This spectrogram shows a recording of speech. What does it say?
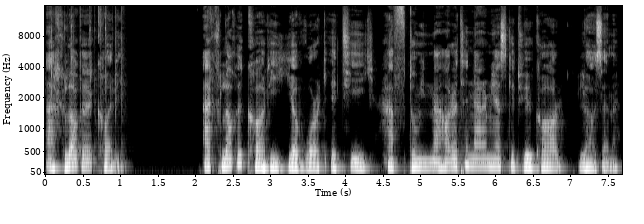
اخلاق کاری. اخلاق کاری یا ورک اتیک هفتمین مهارت نرمی است که توی کار لازمه.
